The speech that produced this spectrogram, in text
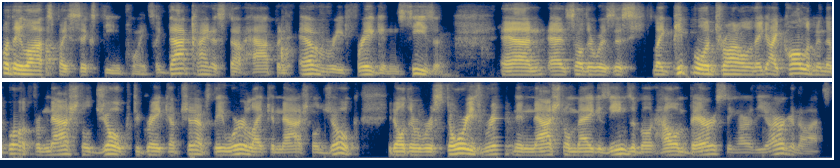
but they lost by 16 points. Like that kind of stuff happened every friggin' season and and so there was this like people in Toronto. They I call them in the book from national joke to Grey Cup champs. They were like a national joke. You know, there were stories written in national magazines about how embarrassing are the Argonauts,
